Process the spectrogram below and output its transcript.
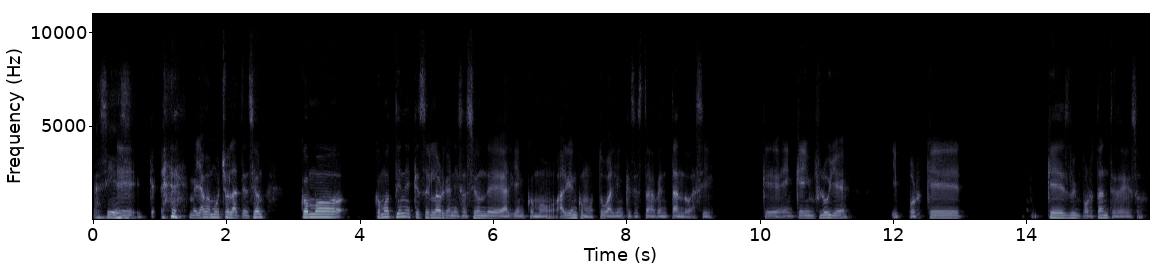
Así es. Eh, me llama mucho la atención cómo, cómo tiene que ser la organización de alguien como, alguien como tú, alguien que se está aventando así, que, en qué influye y por qué, qué es lo importante de eso.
